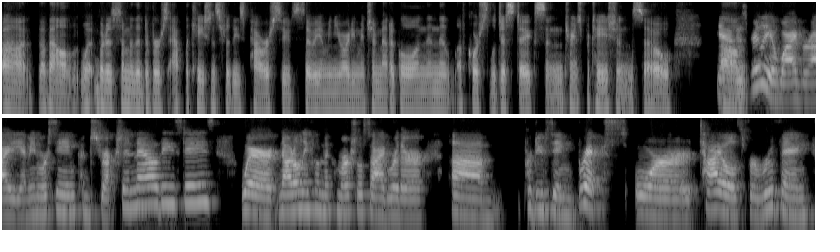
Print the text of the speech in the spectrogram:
uh, about what, what are some of the diverse applications for these power suits? So i mean you already mentioned medical and then the, of course logistics and transportation. So yeah um, there's really a wide variety. I mean we're seeing construction now these days where not only from the commercial side where they're um, producing bricks or tiles for roofing,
